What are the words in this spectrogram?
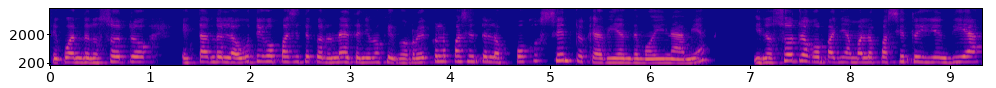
de cuando nosotros, estando en la UTI con pacientes coronarios, teníamos que correr con los pacientes en los pocos centros que habían de hemodinamia, y nosotros acompañamos a los pacientes y hoy en día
